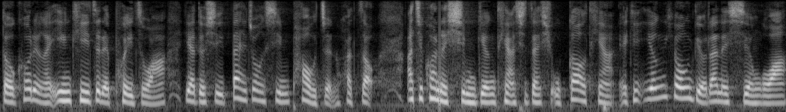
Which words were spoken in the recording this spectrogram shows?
都可能会引起这个皮蛇，也就是带状性疱疹发作。啊，这款的神经痛实在是有够痛，会去影响到咱的生活。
